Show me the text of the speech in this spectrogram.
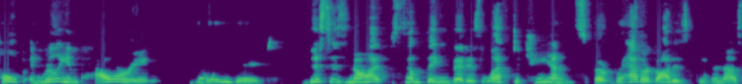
hope and really empowering knowing that this is not something that is left to chance, but rather God has given us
